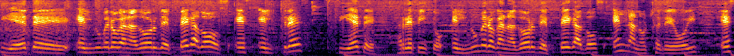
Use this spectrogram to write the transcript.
7. El número ganador de Pega 2 es el 3 Repito, el número ganador de Pega 2 en la noche de hoy es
